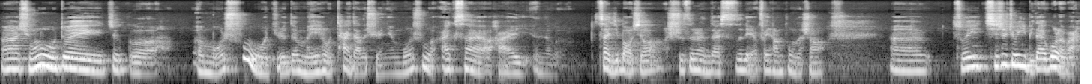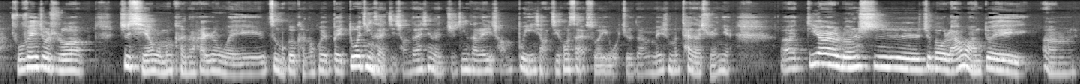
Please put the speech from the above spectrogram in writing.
呃，雄鹿对这个。呃，魔术我觉得没有太大的悬念。魔术 X 赛还那个赛季报销，十四韧带撕裂，非常重的伤。嗯，所以其实就一笔带过了吧。除非就是说，之前我们可能还认为字母哥可能会被多禁赛几场，但现在只禁赛了一场，不影响季后赛，所以我觉得没什么太大悬念。呃，第二轮是这个篮网队，嗯，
